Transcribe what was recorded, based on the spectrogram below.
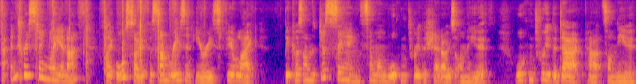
but interestingly enough, I also, for some reason, Aries, feel like because I'm just seeing someone walking through the shadows on the earth, walking through the dark parts on the earth,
